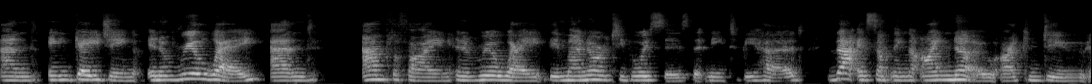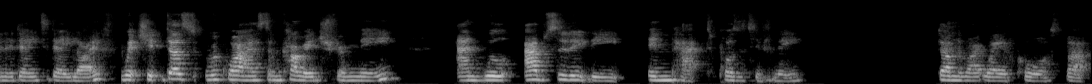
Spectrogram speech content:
and engaging in a real way and amplifying in a real way the minority voices that need to be heard that is something that I know I can do in a day to day life, which it does require some courage from me and will absolutely impact positively. Done the right way, of course, but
